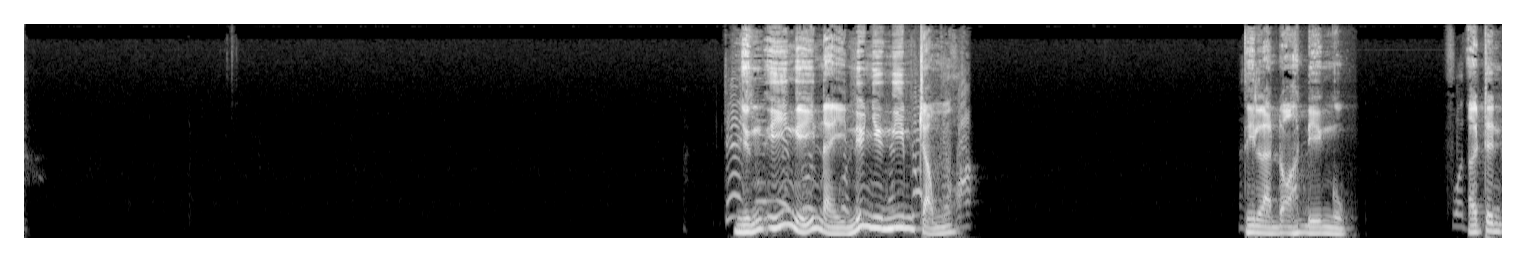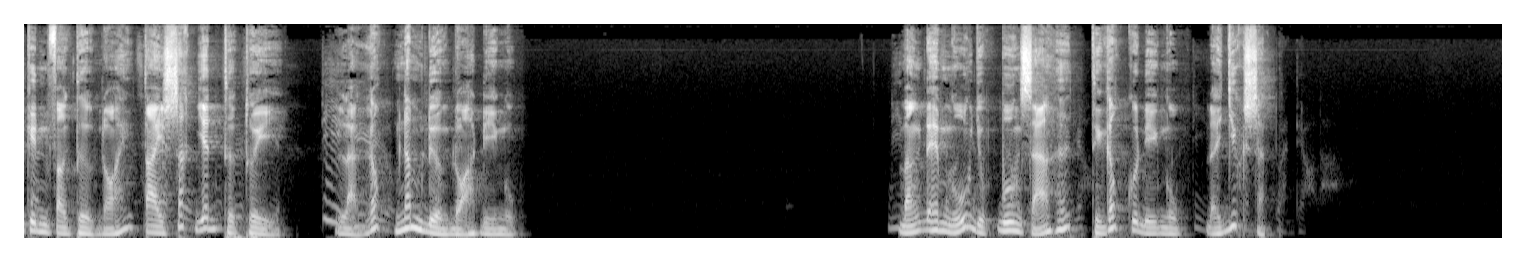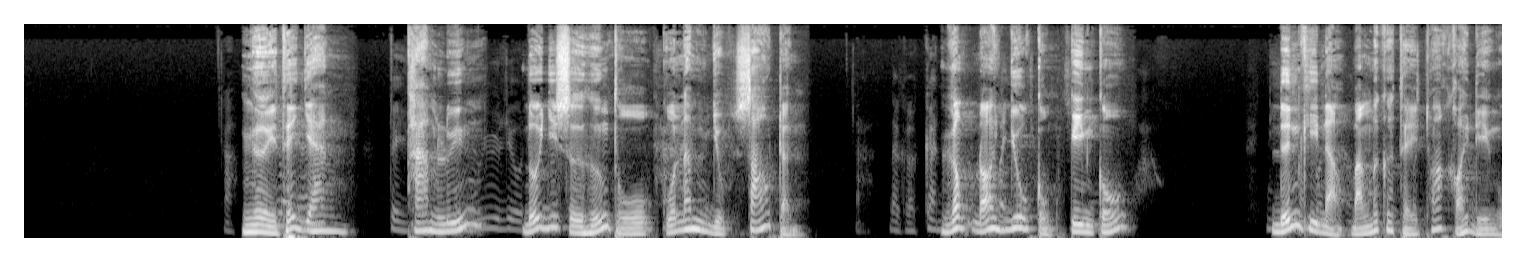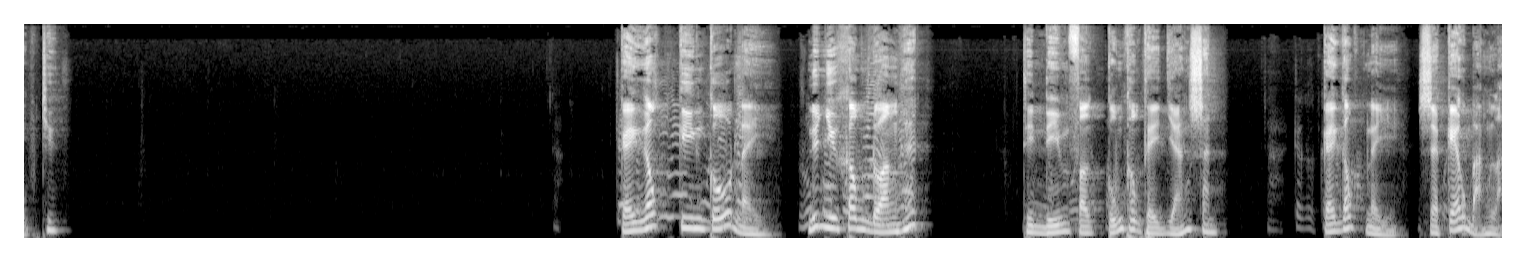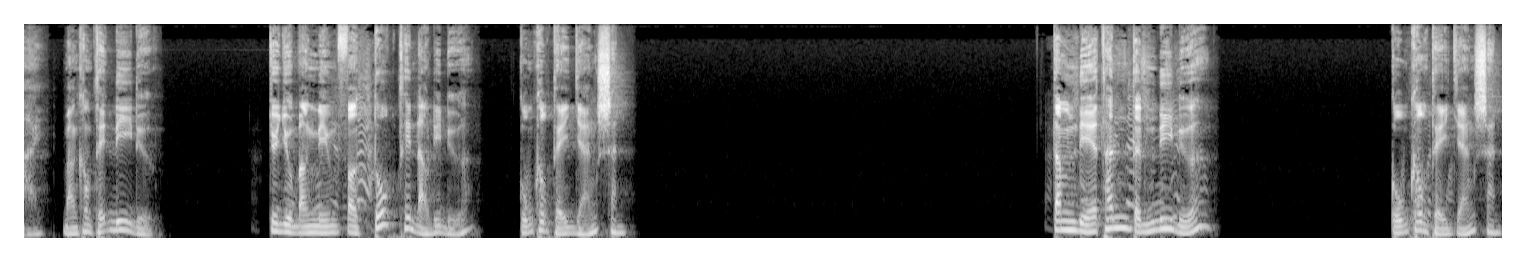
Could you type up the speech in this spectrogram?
Những ý nghĩ này nếu như nghiêm trọng, thì là đọa địa ngục. Ở trên kinh phật thường nói, tài sắc danh thực thùy là gốc năm đường đọa địa ngục. Bạn đem ngũ dục buông xả hết Thì gốc của địa ngục đã dứt sạch. Người thế gian tham luyến đối với sự hưởng thụ của năm dục sáu trần. Gốc đó vô cùng kiên cố. Đến khi nào bạn mới có thể thoát khỏi địa ngục chứ? Cái gốc kiên cố này nếu như không đoạn hết, Thì niệm Phật cũng không thể giảng sanh. Cái gốc này sẽ kéo bạn lại, Bạn không thể đi được. Cho dù bạn niệm Phật tốt thế nào đi nữa, Cũng không thể giảng sanh. Tâm địa thanh tịnh đi nữa, Cũng không thể giảng sanh.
